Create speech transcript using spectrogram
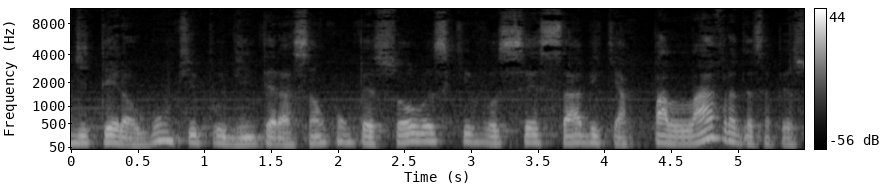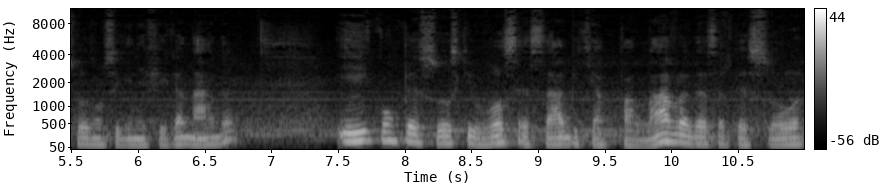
de ter algum tipo de interação com pessoas que você sabe que a palavra dessa pessoa não significa nada e com pessoas que você sabe que a palavra dessa pessoa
